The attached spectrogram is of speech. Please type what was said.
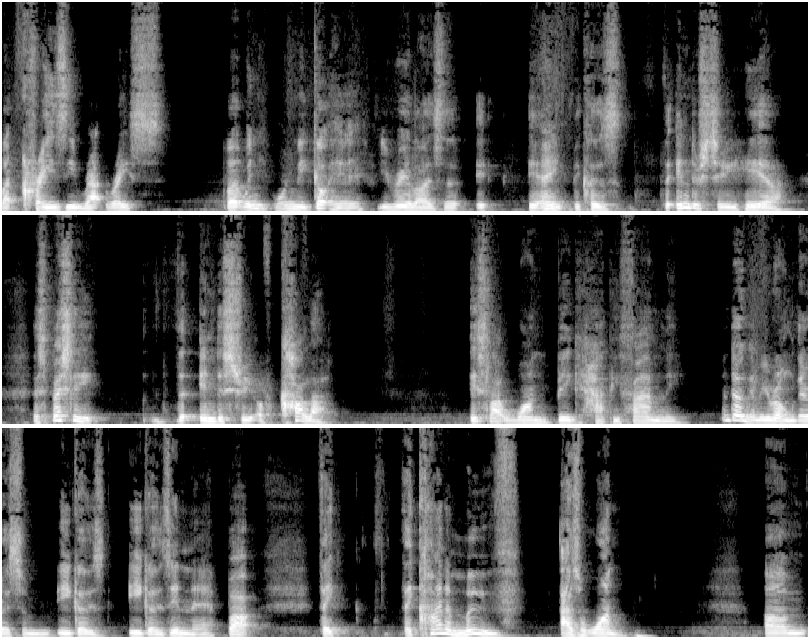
like crazy rat race. But when when we got here, you realize that it it ain't because the industry here, especially the industry of color, it's like one big happy family. And don't get me wrong, there are some egos egos in there, but they they kind of move as one. Um,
